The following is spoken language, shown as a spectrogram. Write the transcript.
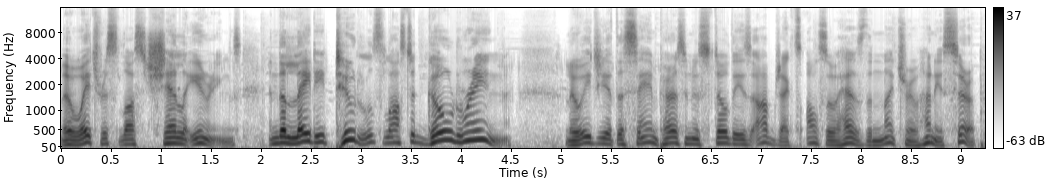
The waitress lost shell earrings, and the lady Toodles lost a gold ring. Luigi, the same person who stole these objects also has the nitro honey syrup,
